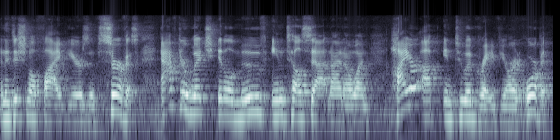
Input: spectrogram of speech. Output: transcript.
an additional five years of service, after which it'll move Intelsat 901 higher up into a graveyard orbit.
